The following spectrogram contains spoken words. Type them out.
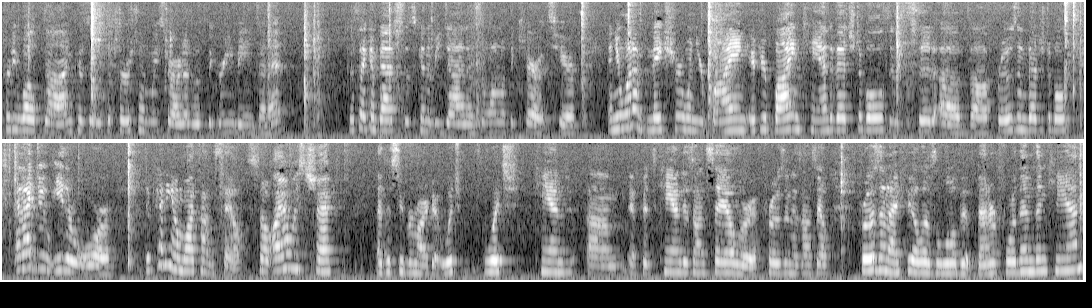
pretty well done because it was the first one we started with the green beans in it. The second batch that's going to be done is the one with the carrots here. And you want to make sure when you're buying, if you're buying canned vegetables instead of uh, frozen vegetables, and I do either or, depending on what's on sale. So I always check at the supermarket which which canned, um, if it's canned is on sale or if frozen is on sale. Frozen I feel is a little bit better for them than canned.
